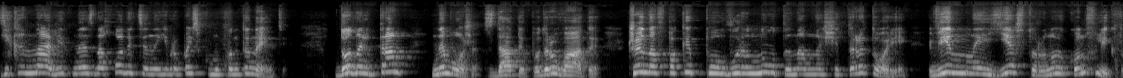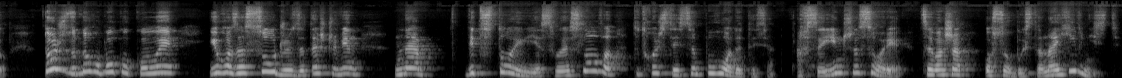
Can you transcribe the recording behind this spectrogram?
яка навіть не знаходиться на європейському континенті. Дональд Трамп не може здати, подарувати чи навпаки повернути нам наші території. Він не є стороною конфлікту. Тож, з одного боку, коли його засуджують за те, що він не відстоює своє слово, тут хочеться із цим погодитися. А все інше сорі, це ваша особиста наївність.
